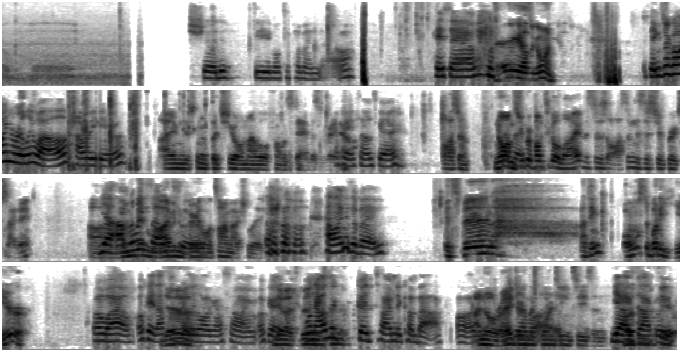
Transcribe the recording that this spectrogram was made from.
Okay. Should be able to come in now. Hey sam. Hey how's it going Things are going really well. How are you? I'm just gonna put you on my little phone stand as right okay, now. Okay, sounds good. Awesome. No, Perfect. I'm super pumped to go live. This is awesome. This is super exciting. Uh, yeah, I'm really been excited live too. in a very long time, actually. How long has it been? It's been, I think, almost about a year. Oh wow. Okay, that's yeah. a really long ass time. Okay. Yeah, been, well, now's a good time to come back. I know, right? During the quarantine season. Yeah, exactly.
